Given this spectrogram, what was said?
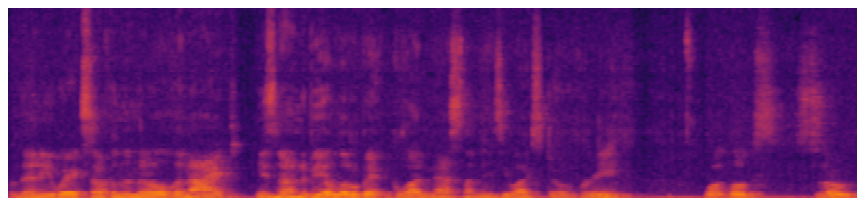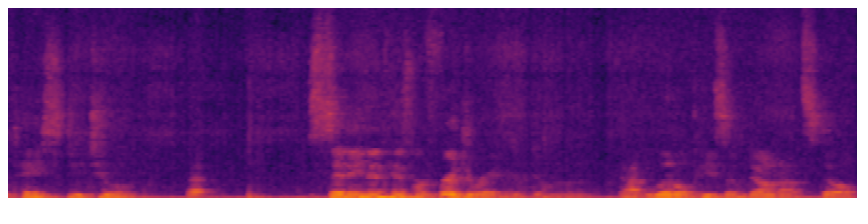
But then he wakes up in the middle of the night. He's known to be a little bit gluttonous. That means he likes to overeat. What looks so tasty to him? That sitting in his refrigerator. That little piece of donut still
